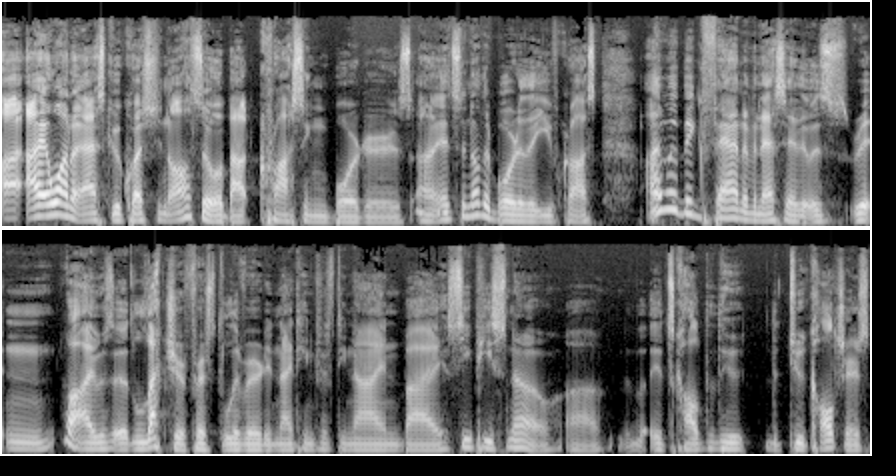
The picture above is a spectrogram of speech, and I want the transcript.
I, I want to ask you a question also about crossing borders. Uh, it's another border that you've crossed. I'm a big fan of an essay that was written. Well, it was a lecture first delivered in 1959 by C.P. Snow. Uh, it's called the, the, Two Cultures.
